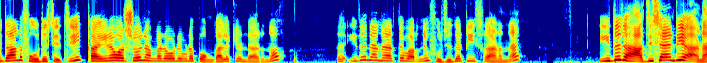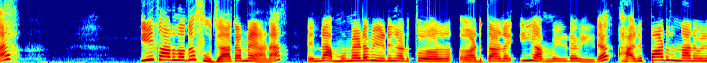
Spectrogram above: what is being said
ഇതാണ് സൂര്യ ചേച്ചി. കഴിഞ്ഞ വർഷവും ഞങ്ങളുടെ കൂടെ ഇവിടെ പൊങ്കാലയ്ക്ക് ഉണ്ടായിരുന്നു. ഇത് ഞാൻ നേരത്തെ പറഞ്ഞു സുജിത ടീച്ചറാണെന്ന്. ഇത് രാജശാന്തിയാണ്. ഈ കാണുന്നത് സുജാതമ്മയാണ്. എന്റെ അമ്മമ്മയുടെ വീടിനടുത്ത് അടുത്താണ് ഈ അമ്മയുടെ വീട്. ഹരിപ്പാട് നിന്നാണ് ഇവർ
